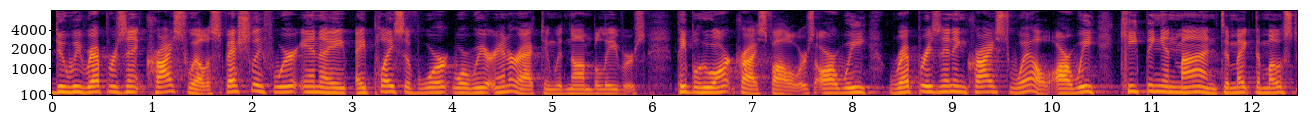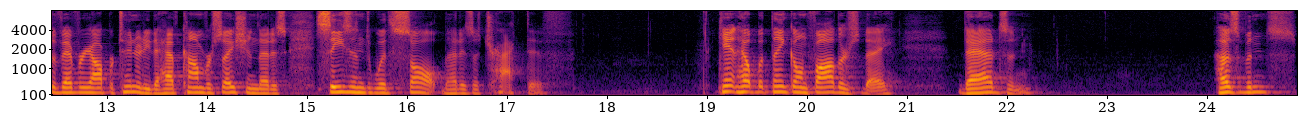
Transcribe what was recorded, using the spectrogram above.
Do we represent Christ well, especially if we're in a, a place of work where we're interacting with non believers, people who aren't Christ followers? Are we representing Christ well? Are we keeping in mind to make the most of every opportunity to have conversation that is seasoned with salt, that is attractive? Can't help but think on Father's Day, dads and husbands,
